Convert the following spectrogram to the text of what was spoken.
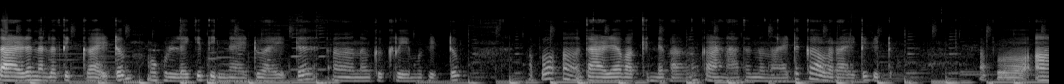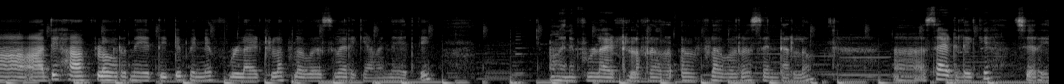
താഴെ നല്ല തിക്കായിട്ടും മുകളിലേക്ക് തിന്നായിട്ടുമായിട്ട് നമുക്ക് ക്രീം കിട്ടും. അപ്പോൾ താഴെ വക്കിന്റെ ഭാഗം കാണാതെ നന്നായിട്ട് കവറായിട്ട് കിട്ടും. അപ്പോൾ ആദ്യം ഹാഫ് ഫ്ലവർ നേരത്തിയിട്ട് പിന്നെ ഫുള്ളായിട്ടുള്ള ഫ്ലവേഴ്സ് വരയ്ക്കാമെന്ന് കരുതി. അങ്ങനെ ഫുള്ളായിട്ടുള്ള ഫ്ലവർ ഫ്ലവർ സെന്ററിലും സൈഡിലേക്ക് ചെറിയ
